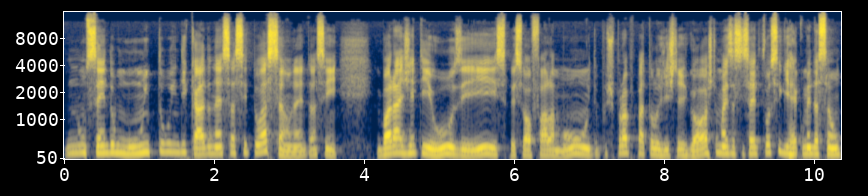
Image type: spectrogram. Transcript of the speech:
não sendo muito indicado nessa situação, né? Então, assim, Embora a gente use isso, o pessoal fala muito, os próprios patologistas gostam, mas assim, se a gente for seguir recomendação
